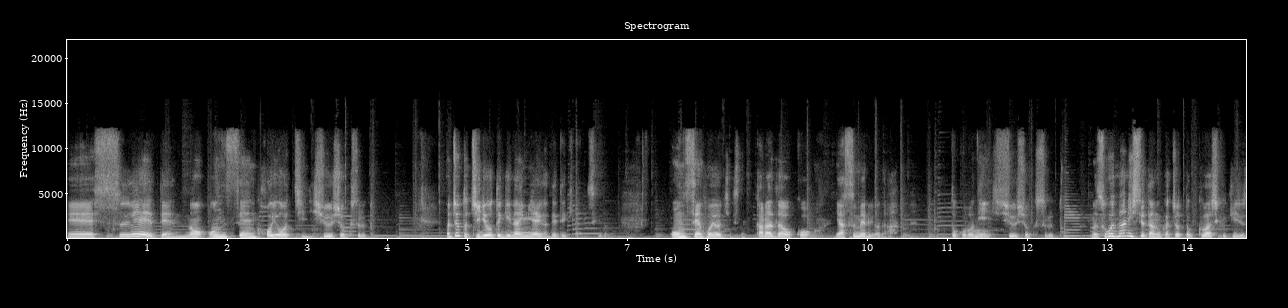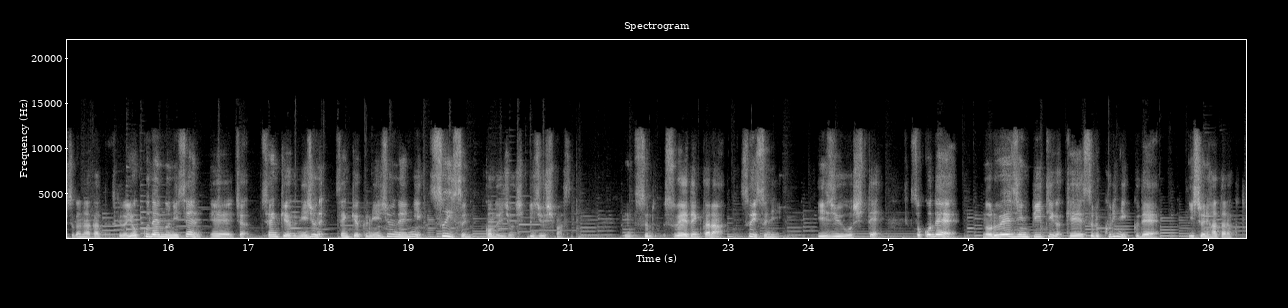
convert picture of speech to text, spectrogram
えー、スウェーデンの温泉保養地に就職すると。まあ、ちょっと治療的な意味合いが出てきたんですけど、温泉保養地ですね。体をこう休めるようなところに就職すると。まあそこで何してたのかちょっと詳しく記述がなかったんですけど、翌年の2000、えー、じゃあ1920年、1920年にスイスに今度移住し移住しますス。スウェーデンからスイスに移住をして、そこでノルウェー人 PT が経営するクリニックで一緒に働くと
